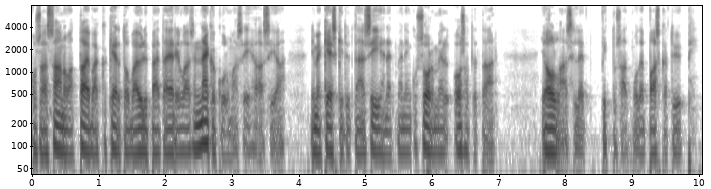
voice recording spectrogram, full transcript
osaa sanoa, tai vaikka kertoo vain ylipäätään erilaisen näkökulman siihen asiaan, niin me keskitytään siihen, että me niin kuin osoitetaan ja ollaan silleen, että vittu sä oot muuten paskatyyppi.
